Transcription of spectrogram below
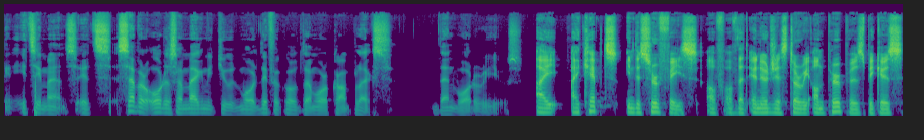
it's immense. It's several orders of magnitude more difficult and more complex than water reuse. I, I kept in the surface of, of that energy story on purpose because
